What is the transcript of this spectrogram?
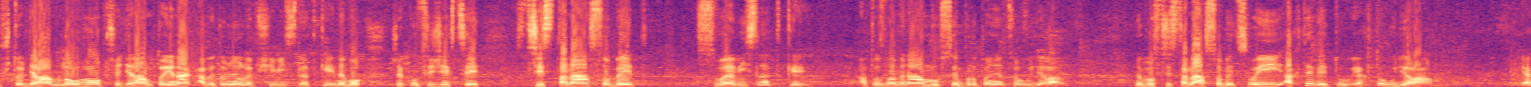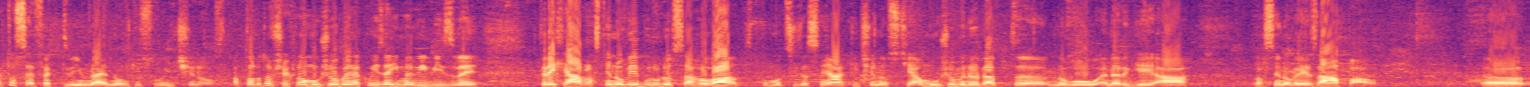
už to dělám dlouho, předělám to jinak, aby to mělo lepší výsledky. Nebo řeknu si, že chci 300 násobit svoje výsledky. A to znamená, musím pro to něco udělat. Nebo 300 násobit svoji aktivitu. Jak to udělám? Jak to se efektivním najednou tu svoji činnost? A tohle všechno můžou být takové zajímavé výzvy, kterých já vlastně nově budu dosahovat pomocí zase nějaké činnosti a můžou mi dodat eh, novou energii a vlastně nový zápal. Uh,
